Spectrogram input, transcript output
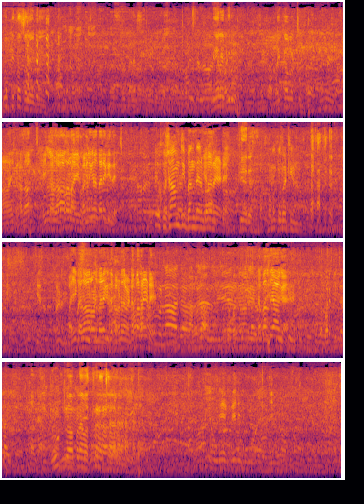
تو کتا چلے میں میرے گروہ لکھا بٹھو ایک ہزار رہا ہے؟ بگنے کے نظرے کی گروپ خوش آمدی بندے بیٹھی بھائی ایک ہزار روپے کتنے پکڑنا ہے ڈبل ریٹ ہے۔ ڈبل دیا گیا گروپ جو اپنے واسطے چلا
